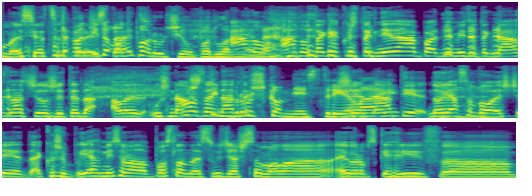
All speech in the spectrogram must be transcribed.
mesiaca Tak on ti to odporúčil, podľa mňa. Áno, ne? áno, tak akože tak nenápadne mi to tak naznačil, že teda, ale už naozaj... Už tým na brúškom nestrieľaj. Na tie, no ja som bola ešte, akože ja, my som mala posledné súťaž, som mala európske hry v uh,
